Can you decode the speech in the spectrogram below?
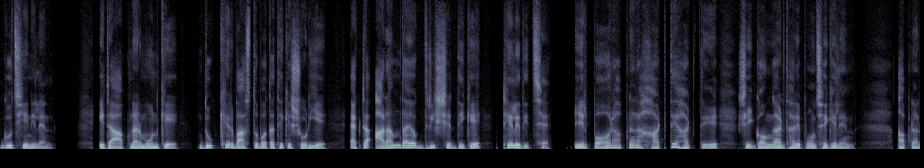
গুছিয়ে নিলেন। এটা আপনার মনকে দুঃখের বাস্তবতা থেকে সরিয়ে একটা আরামদায়ক দৃশ্যের দিকে ঠেলে দিচ্ছে। এরপর আপনারা হাঁটতে হাঁটতে সেই গঙ্গার ধারে পৌঁছে গেলেন। আপনার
